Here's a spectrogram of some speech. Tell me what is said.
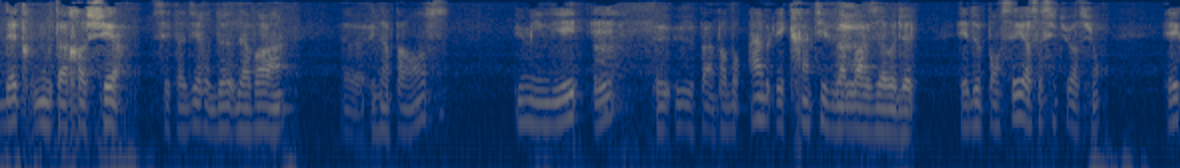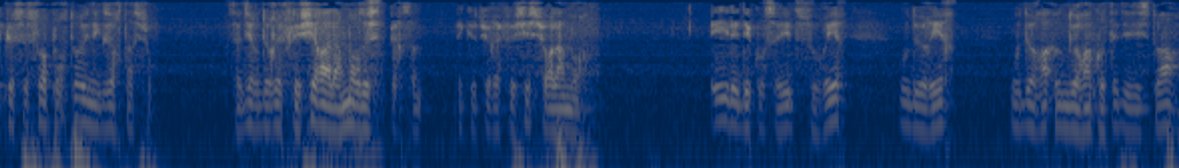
d'être mutakhashir, c'est-à-dire d'avoir un, euh, une apparence humiliée et euh, euh pardon, humble et craintive d'Allah et de penser à sa situation et que ce soit pour toi une exhortation c'est-à-dire de réfléchir à la mort de cette personne et que tu réfléchisses sur la mort et il est déconseillé de sourire ou de rire ou de, raconter des histoires,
